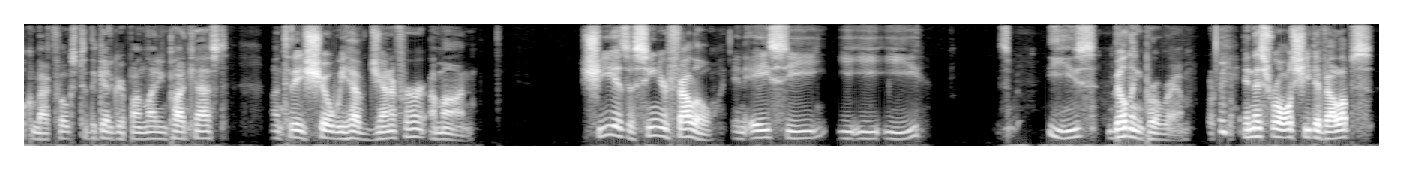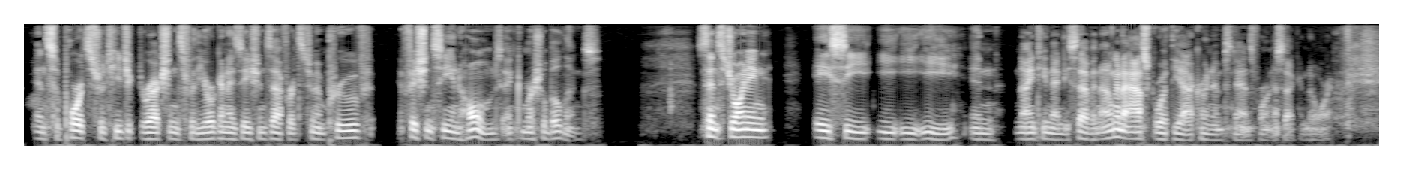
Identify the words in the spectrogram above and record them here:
Welcome back, folks, to the Get a Grip on Lighting podcast. On today's show, we have Jennifer Amann. She is a senior fellow in ACEEE's building program. In this role, she develops and supports strategic directions for the organization's efforts to improve efficiency in homes and commercial buildings. Since joining ACEEE in 1997. I'm going to ask her what the acronym stands for in a second, don't worry.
